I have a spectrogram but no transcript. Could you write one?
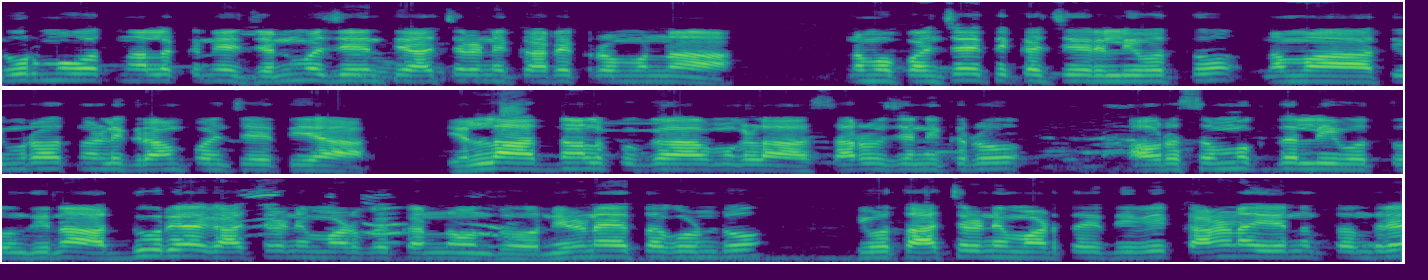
ನೂರ ಮೂವತ್ನಾಲ್ಕನೇ ಜನ್ಮ ಜಯಂತಿ ಆಚರಣೆ ಕಾರ್ಯಕ್ರಮವನ್ನು ನಮ್ಮ ಪಂಚಾಯತಿ ಕಚೇರಿಯಲ್ಲಿ ಇವತ್ತು ನಮ್ಮ ತಿಮ್ರಾವತ್ನಹಳ್ಳಿ ಗ್ರಾಮ ಪಂಚಾಯತಿಯ ಎಲ್ಲ ಹದಿನಾಲ್ಕು ಗ್ರಾಮಗಳ ಸಾರ್ವಜನಿಕರು ಅವರ ಸಮ್ಮುಖದಲ್ಲಿ ಇವತ್ತು ಒಂದಿನ ಅದ್ದೂರಿಯಾಗಿ ಆಚರಣೆ ಮಾಡ್ಬೇಕನ್ನೋ ಒಂದು ನಿರ್ಣಯ ತಗೊಂಡು ಇವತ್ತು ಆಚರಣೆ ಮಾಡ್ತಾ ಇದ್ದೀವಿ. ಕಾರಣ ಏನಂತಂದ್ರೆ,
